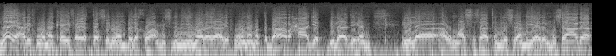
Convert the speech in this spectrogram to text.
لا يعرفون كيف يتصلون بالإخوة المسلمين ولا يعرفون مقدار حاجة بلادهم إلى أو مؤسساتهم الإسلامية إلى المساعدة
